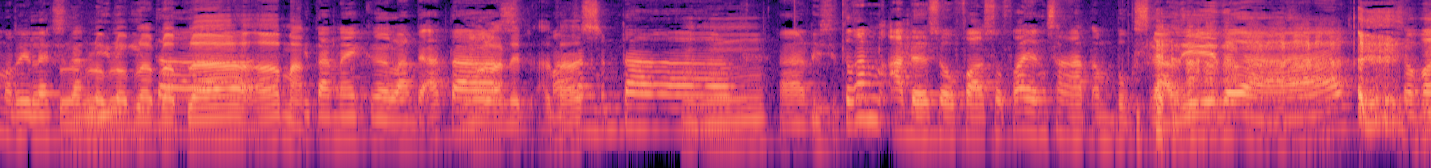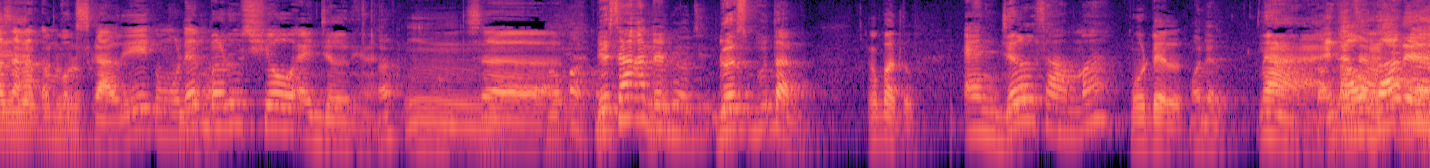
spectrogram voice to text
merilekskan Bla, bla, diri bla, bla, kita, bla, bla. Eh, mak- kita naik ke lantai atas, Oh, lantai atas. makan bentar. Mhm. Nah, di situ kan ada sofa-sofa yang sangat empuk sekali itu kan. Sofa sangat empuk sekali, kemudian baru show angelnya. Hmm. Se- Biasa ada dua sebutan. Apa tuh? Angel sama Model. model Nah, angel Tahu sama model.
